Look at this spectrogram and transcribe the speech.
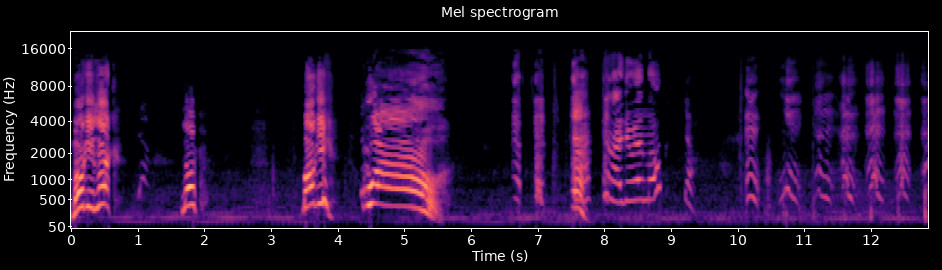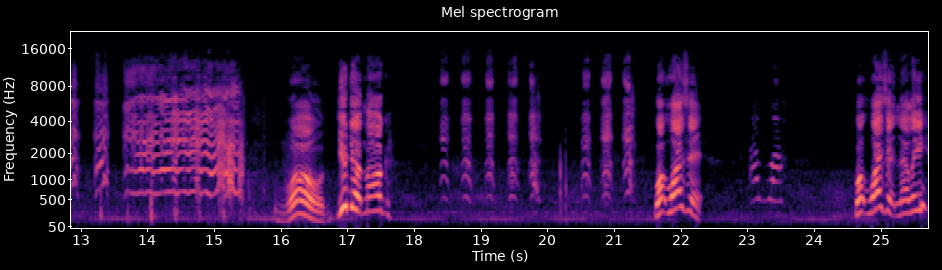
Mogi, look! Look! Mogi! Whoa! Can I do it? Yeah. Whoa! You do it, Mog! What was it? What was it, Lily?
